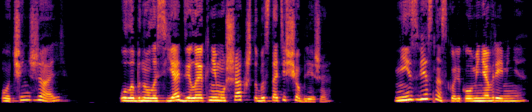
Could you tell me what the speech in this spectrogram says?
«Очень жаль», — улыбнулась я, делая к нему шаг, чтобы стать еще ближе. Неизвестно, сколько у меня времени.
